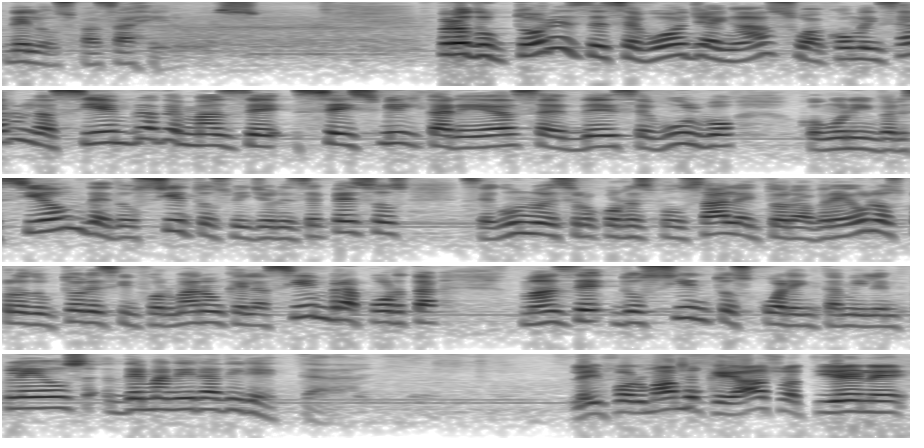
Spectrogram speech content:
de los pasajeros. Productores de cebolla en Asua comenzaron la siembra de más de 6.000 tareas de ese bulbo con una inversión de 200 millones de pesos. Según nuestro corresponsal Héctor Abreu, los productores informaron que la siembra aporta más de 240 mil empleos de manera directa. Le informamos que Asua tiene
